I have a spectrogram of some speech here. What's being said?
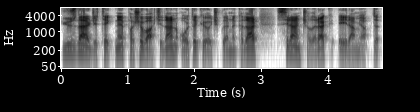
yüzlerce tekne Paşabahçe'den Ortaköy açıklarına kadar siren çalarak eylem yaptı.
